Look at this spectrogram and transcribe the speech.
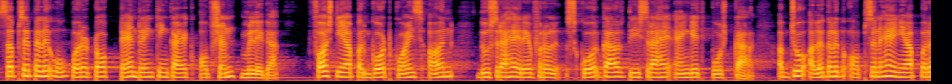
सबसे पहले ऊपर टॉप टेन रैंकिंग का एक ऑप्शन मिलेगा। फ़र्स्ट यहाँ पर गोट कॉइन्स अर्न दूसरा है रेफरल स्कोर का और तीसरा है एंगेज पोस्ट का अब जो अलग अलग ऑप्शन है यहाँ पर,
